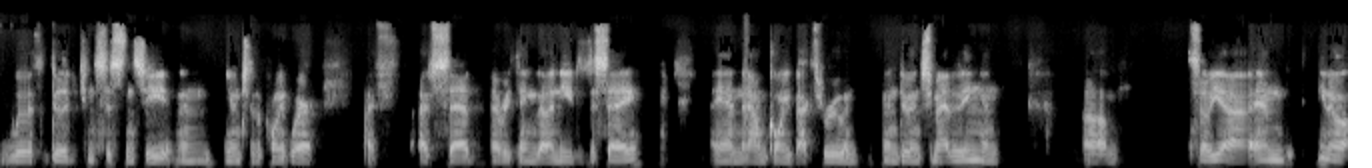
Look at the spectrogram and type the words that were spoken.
with good consistency and you know to the point where I've I've said everything that I needed to say, and now I'm going back through and and doing some editing and um so yeah. And you know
